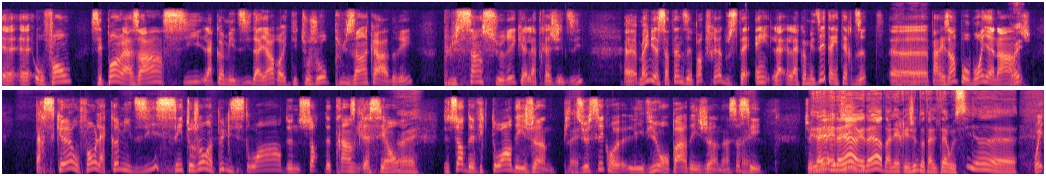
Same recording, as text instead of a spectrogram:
Euh, euh, au fond, c'est pas un hasard si la comédie, d'ailleurs, a été toujours plus encadrée, plus censurée que la tragédie. Euh, même il y a certaines époques, Fred, où c'était la, comédie est interdite. Par exemple, au Moyen Âge. Parce que, au fond, la comédie, c'est toujours un peu l'histoire d'une sorte de transgression, d'une sorte de victoire des jeunes. Puis Dieu sait que les vieux ont peur des jeunes. Hein. Ça, c'est. Et d'ailleurs, dans les régimes totalitaires aussi, hein, euh, oui.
